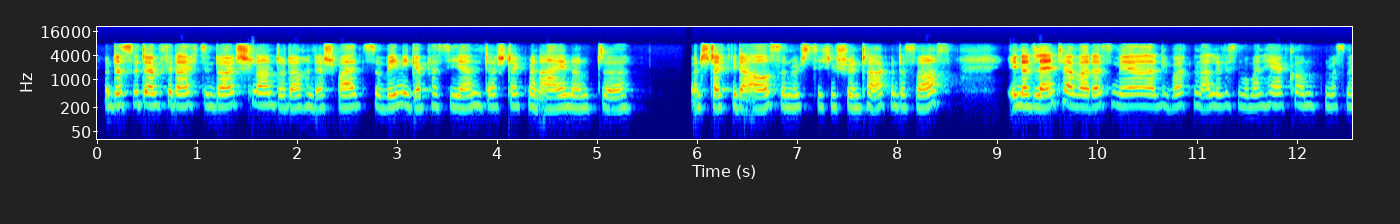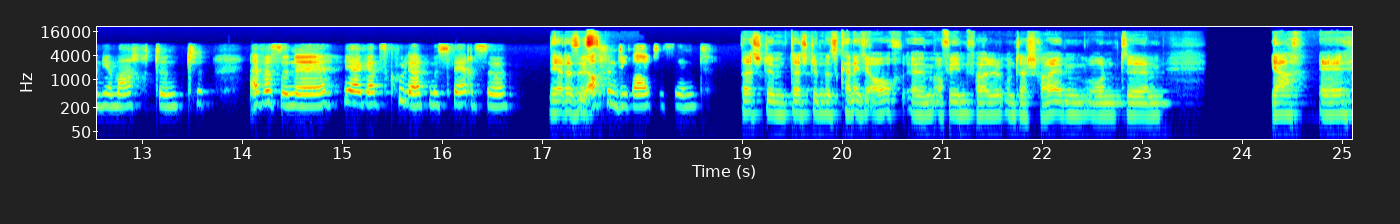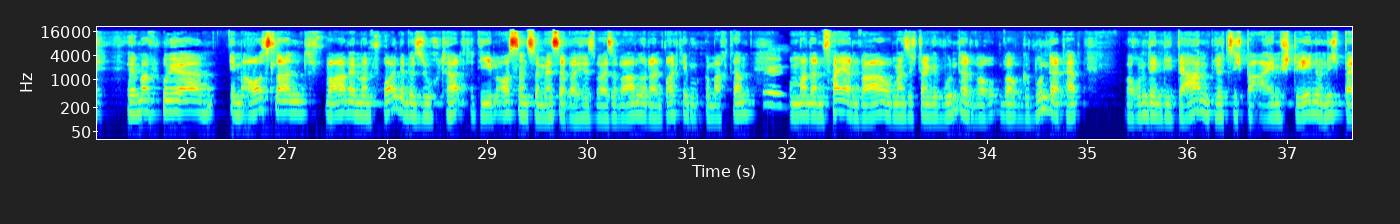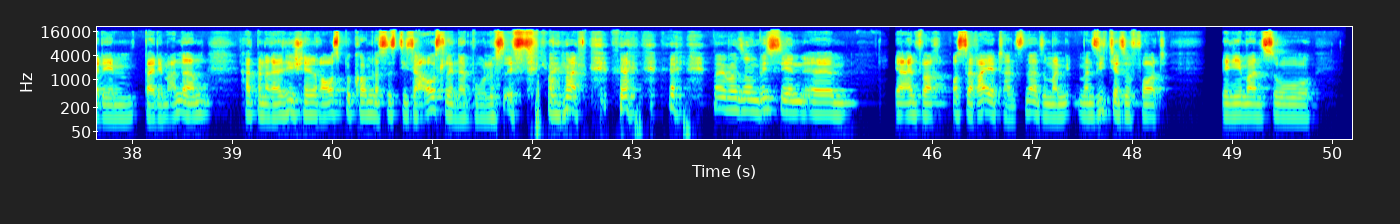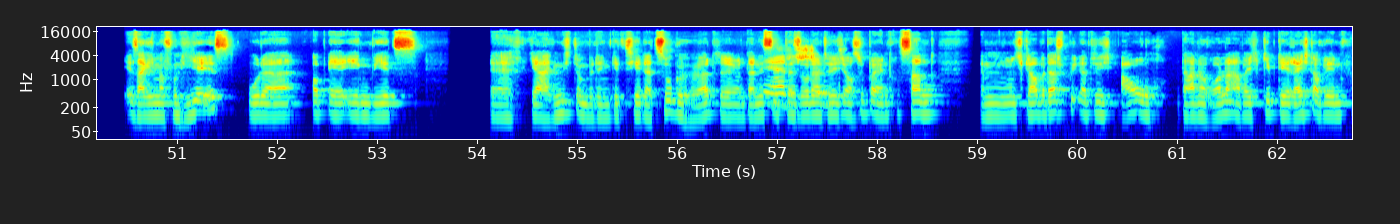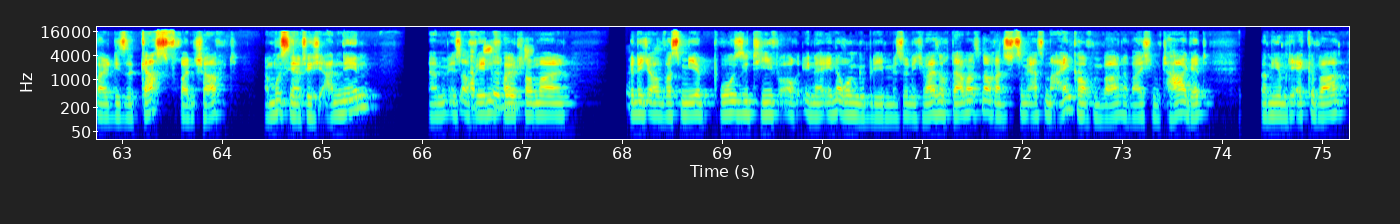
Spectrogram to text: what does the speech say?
Und das wird einem vielleicht in Deutschland oder auch in der Schweiz so weniger passieren. Da steigt man ein und äh, man steigt wieder aus und wünscht sich einen schönen Tag und das war's. In Atlanta war das mehr, die wollten alle wissen, wo man herkommt und was man hier macht und einfach so eine ja, ganz coole Atmosphäre, so ja, das wie ist, offen die Leute sind. Das stimmt, das stimmt, das kann ich auch ähm, auf jeden Fall unterschreiben und ähm, ja, äh, wenn man früher im Ausland war, wenn man Freunde besucht hat, die im Auslandssemester beispielsweise waren oder ein Praktikum gemacht haben mhm. und man dann feiern war und man sich dann gewundert, warum, gewundert hat, warum denn die Damen plötzlich bei einem stehen und nicht bei dem, bei dem anderen, hat man relativ schnell rausbekommen, dass es dieser Ausländerbonus ist, weil man, weil man so ein bisschen ähm, ja einfach aus der Reihe tanzt. Ne? Also man, man sieht ja sofort, wenn jemand so, sage ich mal, von hier ist oder ob er irgendwie jetzt äh, ja nicht unbedingt jetzt hier dazugehört. Äh, und dann ist ja, die Person natürlich auch super interessant. Ähm, ich glaube, das spielt natürlich auch da eine Rolle, aber ich gebe dir recht, auf jeden Fall diese Gastfreundschaft, man muss sie natürlich annehmen, ähm, ist auf Absolut. jeden Fall schon mal, finde ich auch, was mir positiv auch in Erinnerung geblieben ist. Und ich weiß auch damals noch, als ich zum ersten Mal einkaufen war, da war ich im Target, bei mir um die Ecke war,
